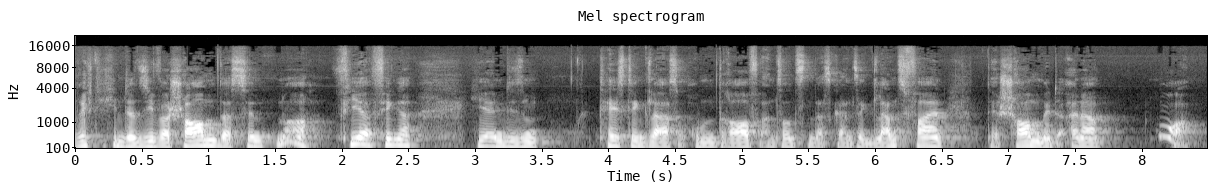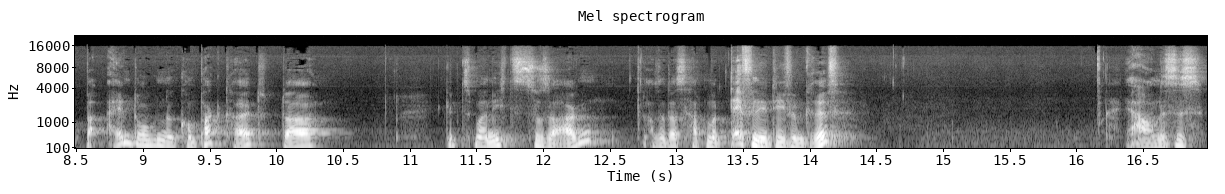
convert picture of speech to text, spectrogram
richtig intensiver Schaum. Das sind no, vier Finger hier in diesem Tastingglas oben drauf. Ansonsten das Ganze glanzfein. Der Schaum mit einer oh, beeindruckenden Kompaktheit. Da gibt es mal nichts zu sagen. Also das hat man definitiv im Griff. Ja, und es ist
